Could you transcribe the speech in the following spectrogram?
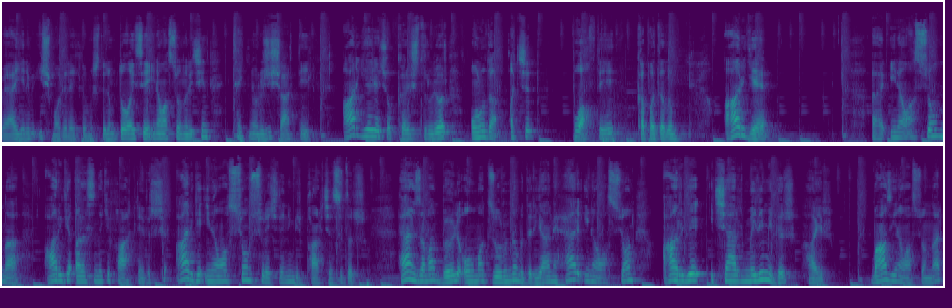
veya yeni bir iş modeli eklemiştirim. Dolayısıyla inovasyonlar için teknoloji şart değil. ARGE ile çok karıştırılıyor. Onu da açıp bu haftayı kapatalım. ARGE e, inovasyonla ARGE arasındaki fark nedir? ARGE inovasyon süreçlerinin bir parçasıdır. Her zaman böyle olmak zorunda mıdır? Yani her inovasyon ARGE içermeli midir? Hayır. Bazı inovasyonlar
